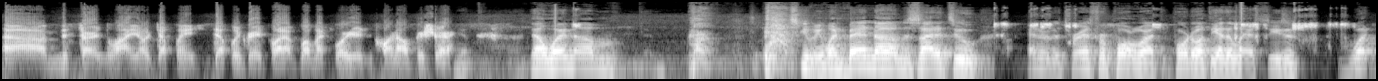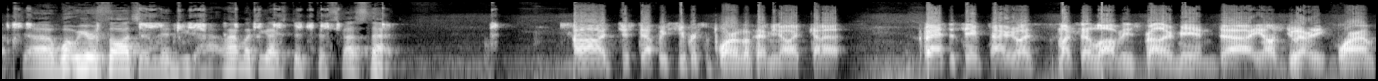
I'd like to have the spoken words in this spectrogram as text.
Um, the stars align. You know, definitely, definitely grateful. I've loved my four years in Cornell for sure. Yeah. Now, when um, excuse me, when Ben um, decided to enter the transfer portal at, portal at the end of last season, what uh, what were your thoughts, and did you, how much you guys discuss that? Uh, just definitely super supportive of him. You know, it's kind of, but at the same time, you know, as much as I love him, he's brother me, and uh, you know, do everything for him.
